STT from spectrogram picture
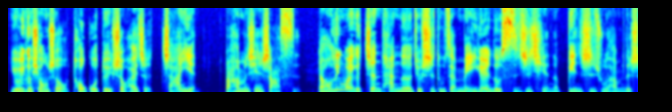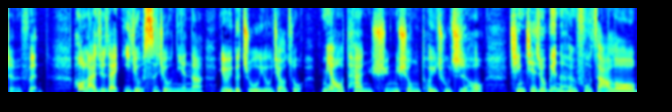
有一个凶手透过对受害者扎眼，把他们先杀死。然后另外一个侦探呢，就试图在每一个人都死之前呢，辨识出他们的身份。后来就在一九四九年呢，有一个桌游叫做《妙探寻凶》推出之后，情节就变得很复杂喽。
